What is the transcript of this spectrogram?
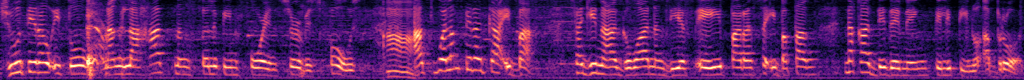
Duty raw ito ng lahat ng Philippine Foreign Service Post Ah. at walang pinagkaiba sa ginagawa ng DFA para sa iba pang nakadedeneng Pilipino abroad.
